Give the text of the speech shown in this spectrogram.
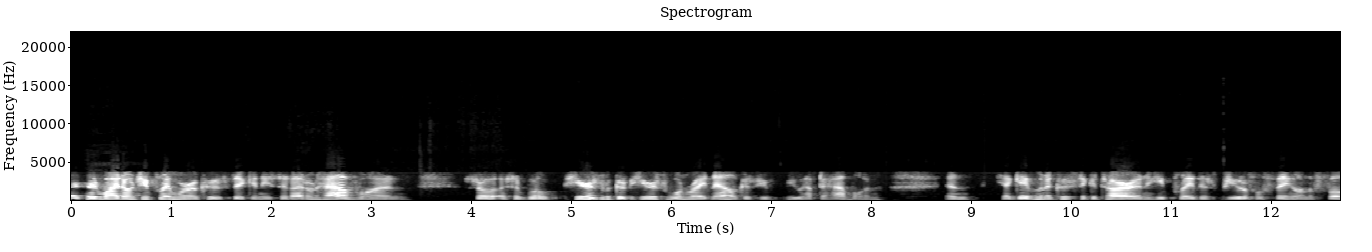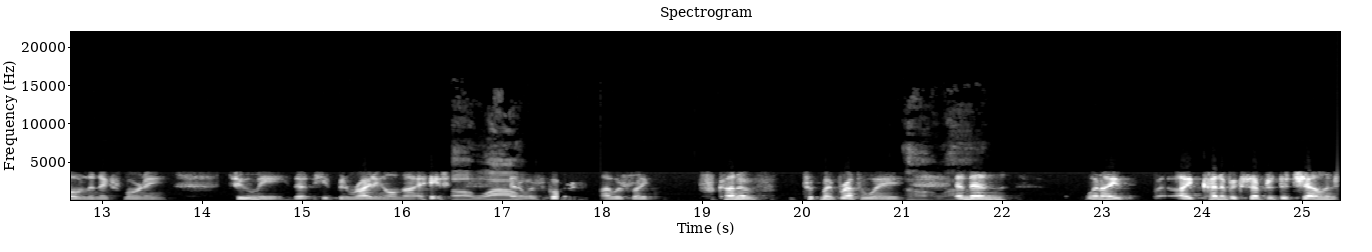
I said, "Why don't you play more acoustic?" And he said, "I don't have one." So I said, "Well, here's a good, here's one right now because you you have to have one." And I gave him an acoustic guitar, and he played this beautiful thing on the phone the next morning to me that he'd been writing all night, Oh, wow. and it was gorgeous. I was like, kind of took my breath away. oh, wow. And then when I I kind of accepted the challenge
